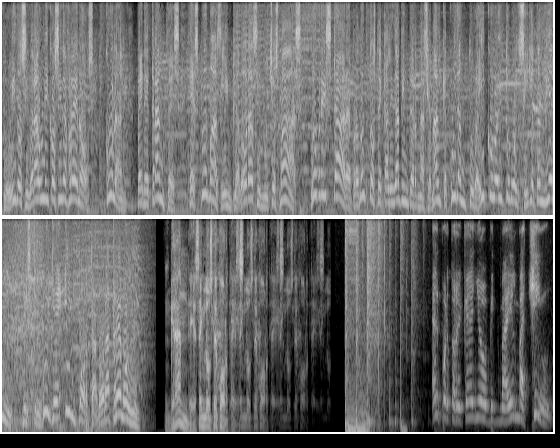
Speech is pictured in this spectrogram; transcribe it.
fluidos hidráulicos y de frenos, culan, penetrantes, espumas, limpiadoras y muchos más. Lubristar, productos de calidad internacional que cuidan tu vehículo y tu bolsillo también. Distribuye importadora Trébol. Grandes en los deportes. El puertorriqueño Bigmail Machín,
